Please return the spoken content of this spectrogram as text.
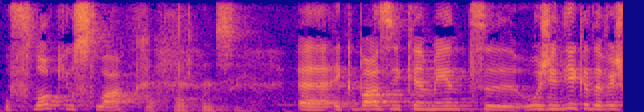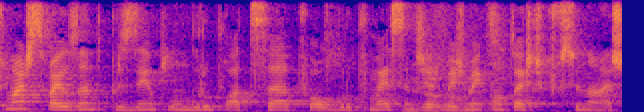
O Flock e o Slack. Flock não conhecia é que basicamente, hoje em dia, cada vez mais se vai usando, por exemplo, um grupo WhatsApp ou um grupo Messenger, Exatamente. mesmo em contextos profissionais.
